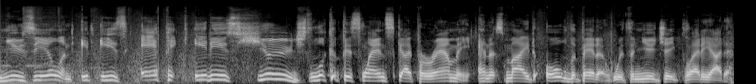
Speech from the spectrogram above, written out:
New Zealand, it is epic. It is huge. Look at this landscape around me, and it's made all the better with the new Jeep Gladiator.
